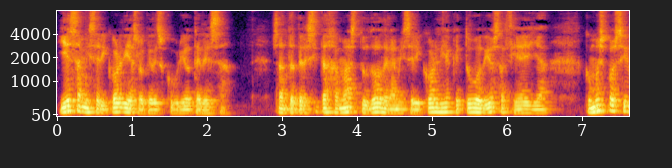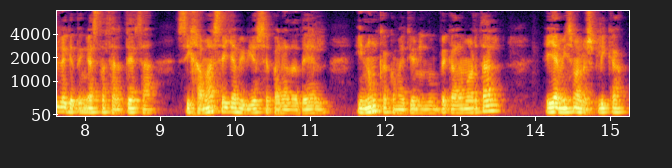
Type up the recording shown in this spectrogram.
y esa misericordia es lo que descubrió Teresa. Santa Teresita jamás dudó de la misericordia que tuvo Dios hacia ella. ¿Cómo es posible que tenga esta certeza si jamás ella vivió separada de él y nunca cometió ningún pecado mortal? Ella misma lo explica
